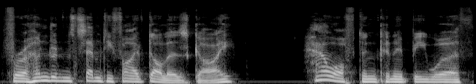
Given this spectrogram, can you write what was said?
for $175 guy, how often can it be worth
